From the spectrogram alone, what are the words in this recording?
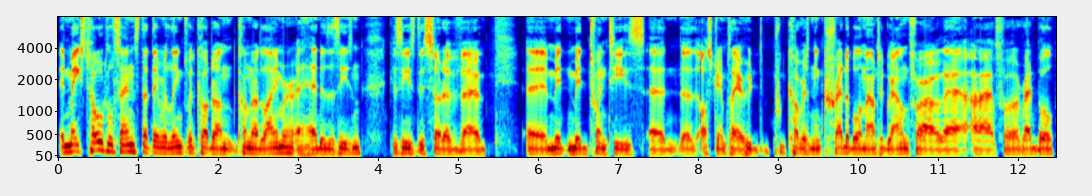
It makes total sense that they were linked with Konrad, Konrad Laimer ahead of the season because he's this sort of uh, uh, mid mid twenties uh, uh, Austrian player who covers an incredible amount of ground for uh, uh, for Red Bull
